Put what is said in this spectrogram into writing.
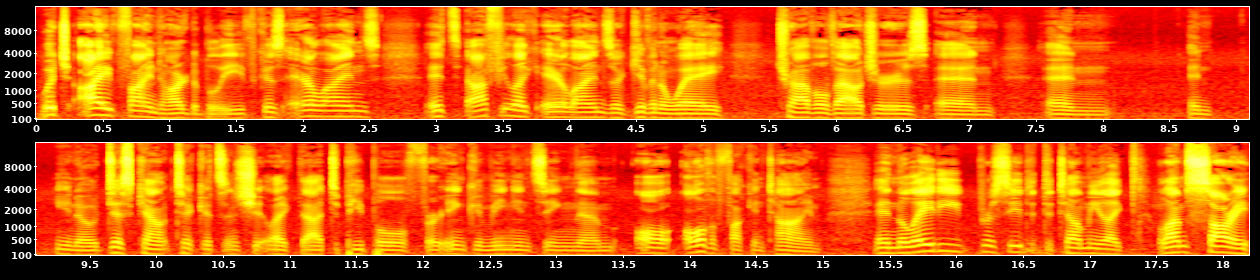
which I find hard to believe because airlines. It's I feel like airlines are giving away travel vouchers and and and you know discount tickets and shit like that to people for inconveniencing them all all the fucking time. And the lady proceeded to tell me, like, well, I'm sorry.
